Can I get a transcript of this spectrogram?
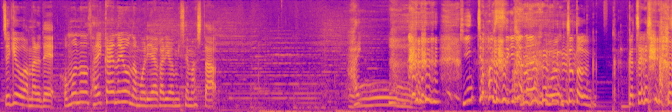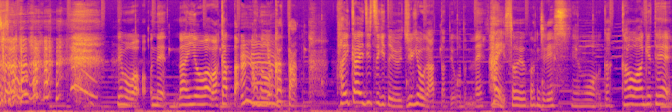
授業はまるで本物の大会のような盛り上がりを見せました。はい。緊張しすぎじゃない？もうちょっとガチャガチャ でもね内容は分かった、あのたよかった大会実技という授業があったということでね。はいそういう感じです。でもう学科を挙げて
